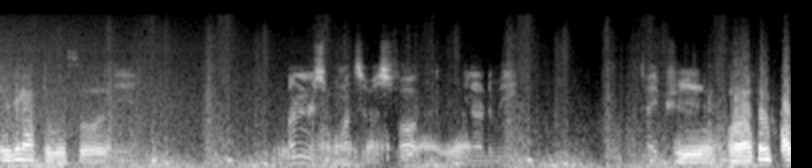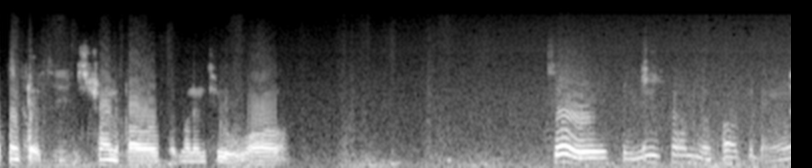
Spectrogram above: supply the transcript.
You're gonna have to whistle it. Yeah. Unresponsive as fuck. You know what I mean? Type shit. Yeah. Well, I think I think Skeleton. it's trying to follow if it went into a wall. So, can you come the fuck down?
